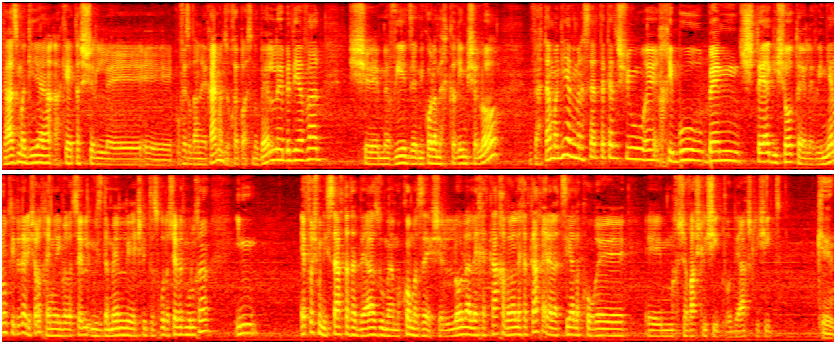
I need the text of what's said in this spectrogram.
ואז מגיע הקטע של פרופסור דניאל קיימן, זוכה פרס נובל בדיעבד, שמביא את זה מכל המחקרים שלו. ואתה מגיע ומנסה לתת איזשהו חיבור בין שתי הגישות האלה, ועניין אותי, אתה יודע, לשאול אותך אם אני כבר רוצה, מזדמן לי, יש לי את הזכות לשבת מולך, אם איפשהו ניסחת את הדעה הזו מהמקום הזה, של לא ללכת ככה ולא ללכת ככה, אלא להציע לקורא מחשבה שלישית או דעה שלישית. כן.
